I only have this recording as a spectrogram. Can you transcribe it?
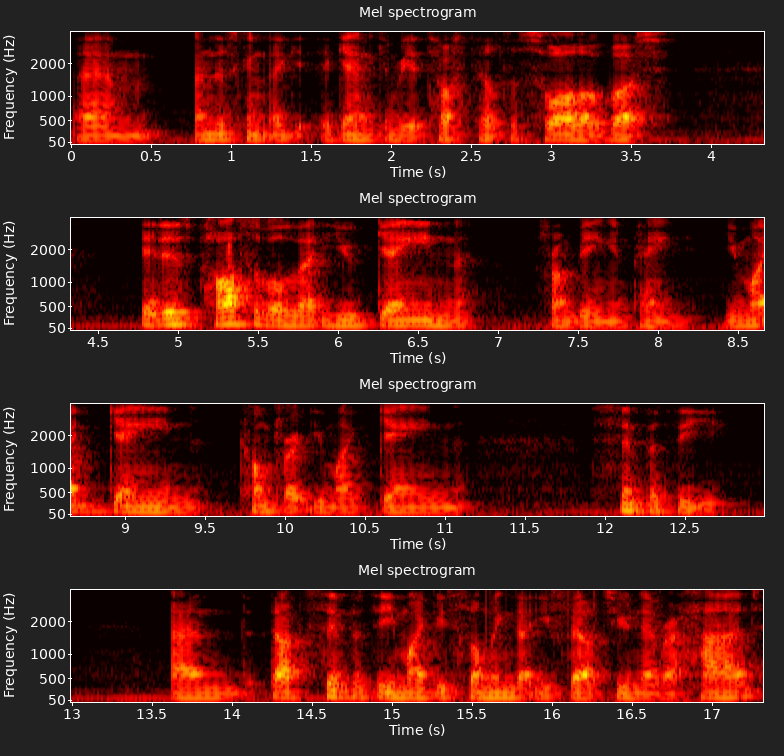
Um, and this can again can be a tough pill to swallow, but it is possible that you gain from being in pain. You might gain comfort, you might gain sympathy, and that sympathy might be something that you felt you never had,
